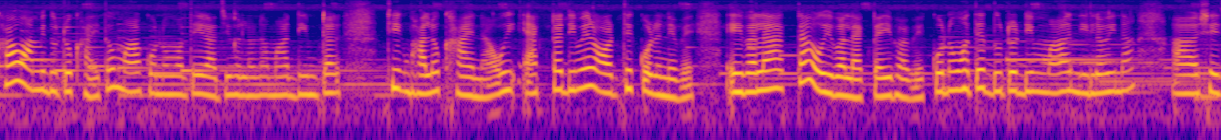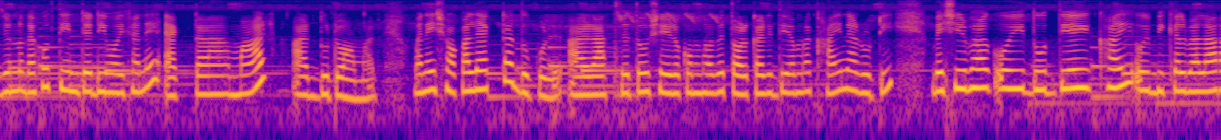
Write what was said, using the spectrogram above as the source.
খাও, আমি দুটো খাই। তো মা কোনো মতেই রাজি হলো না। মা ডিমটা ঠিক ভালো খায় না। ওই একটা ডিমের অর্ধেক করে নেবে। এই বেলা একটা, ওই বেলা একটা, এইভাবে। কোনো মতে দুটো ডিম মা নিলই না। আর সেই জন্য দেখো তিনটে ডিম ওইখানে, একটা মার আর দুটো আমার। মানে এই সকালে একটা, দুপুরে। আর রাত্রে তো সেই রকমভাবে তরকারি দিয়ে আমরা খাই না রুটি। বেশিরভাগ ওই দুধ দিয়েই খাই। ওই বিকেলবেলা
